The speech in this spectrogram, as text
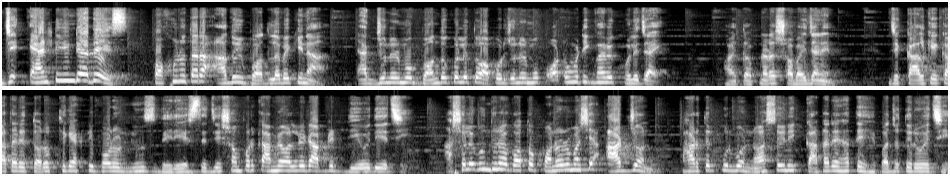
যে অ্যান্টি ইন্ডিয়া দেশ কখনো তারা আদৌ বদলাবে কিনা। একজনের মুখ বন্ধ করলে তো অপরজনের মুখ অটোমেটিকভাবে খুলে যায়। হয়তো আপনারা সবাই জানেন। যে কালকে কাতারের তরফ থেকে একটি বড় নিউজ বেরিয়ে এসেছে, যে সম্পর্কে আমি অলরেডি আপডেট দিয়েও দিয়েছি। আসলে বন্ধুরা, গত পনেরো মাসে আটজন ভারতের পূর্ব নয়সৈনিক কাতারের হাতে হেফাজতে রয়েছে।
